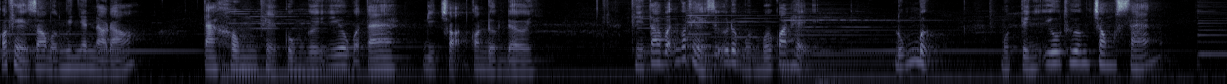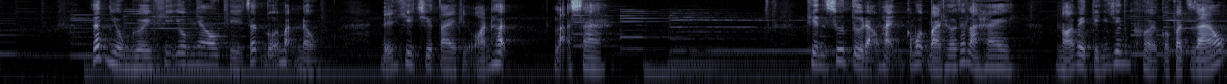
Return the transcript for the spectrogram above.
có thể do một nguyên nhân nào đó, ta không thể cùng người yêu của ta đi chọn con đường đời, thì ta vẫn có thể giữ được một mối quan hệ đúng mực, một tình yêu thương trong sáng rất nhiều người khi yêu nhau thì rất đỗi mặn nồng. Đến khi chia tay thì oán hận, lạ xa. Thiền sư từ đạo hạnh có một bài thơ rất là hay, nói về tính duyên khởi của phật giáo.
